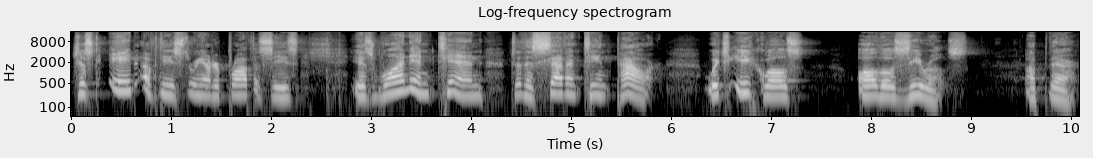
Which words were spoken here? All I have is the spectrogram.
just eight of these 300 prophecies is 1 in 10 to the 17th power, which equals all those zeros up there.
